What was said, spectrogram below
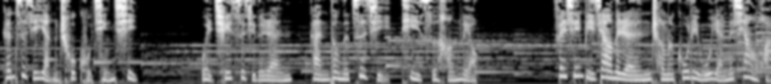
跟自己演了出苦情戏；委屈自己的人，感动的自己涕泗横流；费心比较的人，成了孤立无援的笑话。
